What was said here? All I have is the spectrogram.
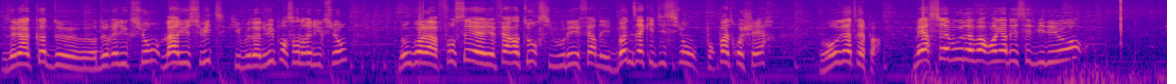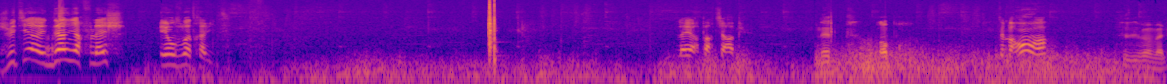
Vous avez un code de, de réduction, Marius8, qui vous donne 8% de réduction. Donc voilà, foncez faire un tour si vous voulez faire des bonnes acquisitions pour pas trop cher. Vous ne regretterez pas. Merci à vous d'avoir regardé cette vidéo. Je vais tirer une dernière flèche et on se voit très vite. Là, il repartira plus. Net, propre. C'est marrant, hein C'était pas mal.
